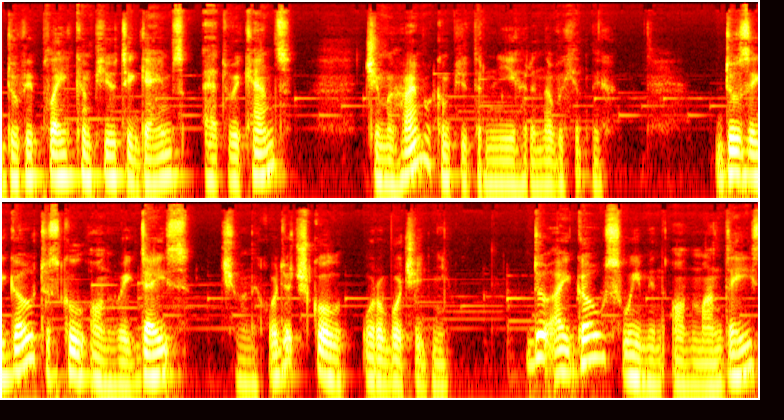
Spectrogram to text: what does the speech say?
Do we play computer games at weekends? Чи ми граємо комп'ютерні ігри на вихідних? Do they go to school on weekdays? Чи вони ходять в школу у робочі дні? Do I go swimming on Mondays?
